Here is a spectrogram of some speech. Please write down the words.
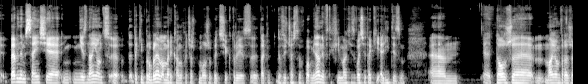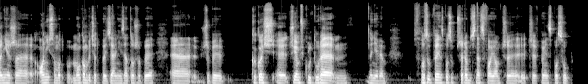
w pewnym sensie, nie znając, takim problemem Amerykanów chociażby może być, który jest tak dosyć często wypominany w tych filmach, jest właśnie taki elityzm. To, że mają wrażenie, że oni są mogą być odpowiedzialni za to, żeby, e, żeby kogoś, e, czyjąś kulturę, no nie wiem, w, sposób, w pewien sposób przerobić na swoją, czy, czy w pewien sposób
